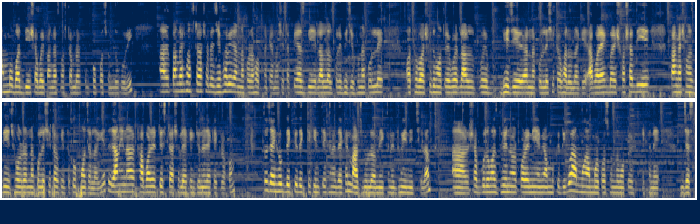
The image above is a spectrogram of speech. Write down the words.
আম্মু বাদ দিয়ে সবাই পাঙ্গাস মাছটা আমরা খুব পছন্দ করি। আর পাঙ্গাস মাছটা আসলে যেভাবে রান্না করা হোক না কেন, সেটা পেঁয়াজ দিয়ে লাল লাল করে ভেজে ভুনা করলে অথবা শুধুমাত্র একবার লাল করে ভেজে রান্না করলে সেটাও ভালো লাগে। আবার একবারে শশা দিয়ে পাঙ্গাস মাছ দিয়ে ঝোল রান্না করলে সেটাও কিন্তু খুব মজা লাগে। তো জানি না, খাবারের টেস্টটা আসলে এক একজনের এক এক রকম। তো যাই হোক, দেখতে দেখতে কিন্তু এখানে দেখেন মাছগুলো আমি এখানে ধুয়ে নিচ্ছিলাম। আর সবগুলো মাছ ধুয়ে নেওয়ার পরে নিয়ে আমি আম্মুকে দিব। আম্মু আম্মুর পছন্দ মতো এখানে জাস্ট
